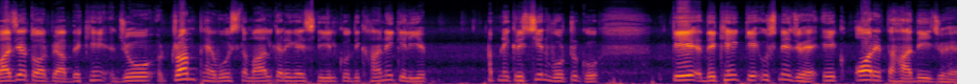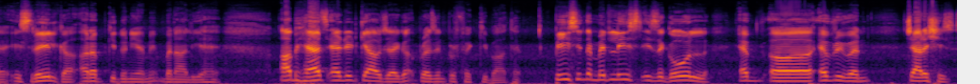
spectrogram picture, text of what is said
वाजिया तौर पे आप देखें जो ट्रंप है वो इस्तेमाल करेगा इस डील को दिखाने के लिए अपने क्रिश्चियन वोटर को कि देखें कि उसने जो है एक और इतिहादी जो है इसराइल का अरब की दुनिया में बना लिया है। अब हैज़ एडिड क्या हो जाएगा? प्रेजेंट परफेक्ट की बात है। Peace in the Middle East is a goal every one cherishes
